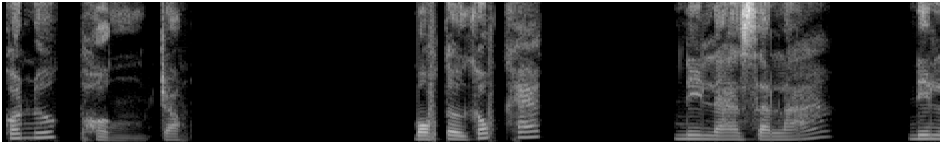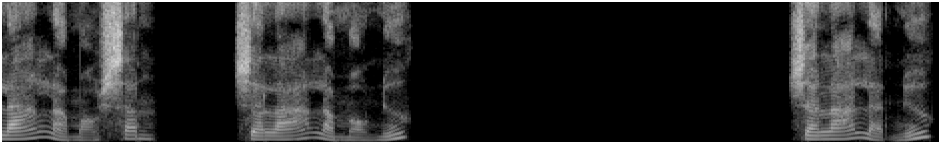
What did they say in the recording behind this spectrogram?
có nước thuần trong. Một từ gốc khác, Nilajala, Nila là màu xanh, Jala là màu nước. Jala là nước,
